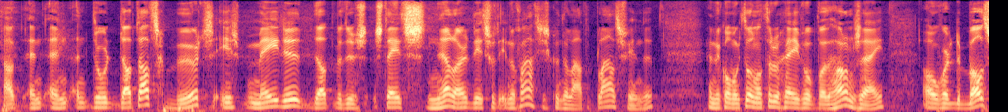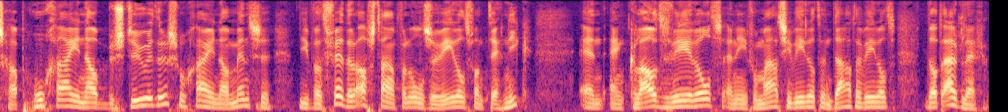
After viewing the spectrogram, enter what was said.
Nou, en, en, en doordat dat gebeurt, is mede dat we dus steeds sneller dit soort innovaties kunnen laten plaatsvinden. En dan kom ik toch nog terug even op wat Harm zei over de boodschap. Hoe ga je nou bestuurders, hoe ga je nou mensen die wat verder afstaan van onze wereld van techniek en, en cloudwereld en informatiewereld en datawereld dat uitleggen?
